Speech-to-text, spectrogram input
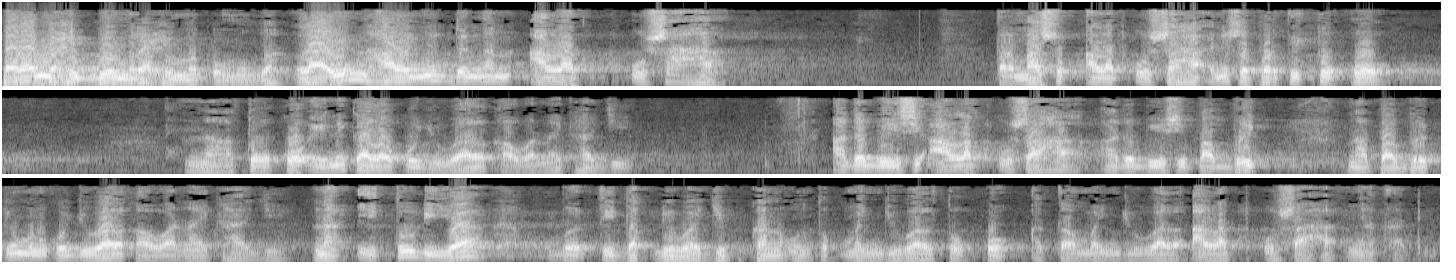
Para muhibbin rahimakumullah. Lain halnya dengan alat usaha. Termasuk alat usaha ini seperti toko. Nah, toko ini kalau ku jual kawan naik haji. Ada bisi alat usaha, ada bisi pabrik. Nah, pabriknya menunggu jual kawan naik haji. Nah, itu dia tidak diwajibkan untuk menjual toko atau menjual alat usahanya tadi.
